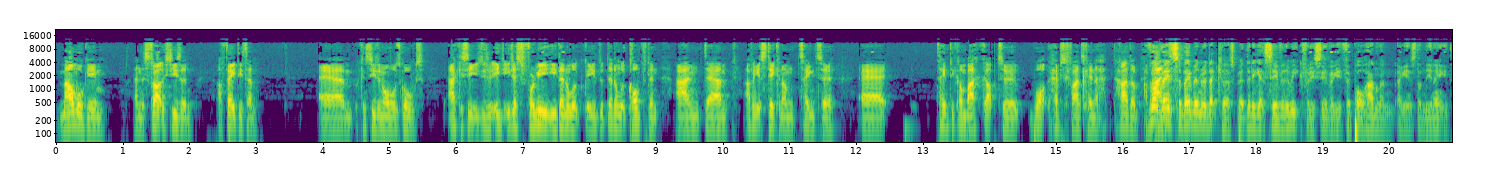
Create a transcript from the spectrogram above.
Malmo game and the start of the season affected him, um, conceding all those goals. I can see he, he- he just for me he didn't look he didn't look confident, and um, I think it's taken him time to. Uh, Time to come back up to what Hibs fans kind of had him. I've not And- read Sublime and Ridiculous, but did he get save of the week for his save for Paul Hanlon against Dundee United?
